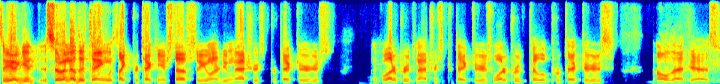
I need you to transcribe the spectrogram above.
so yeah, get, so another thing with like protecting your stuff, so you want to do mattress protectors, like waterproof mattress protectors, waterproof pillow protectors, all that jazz.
